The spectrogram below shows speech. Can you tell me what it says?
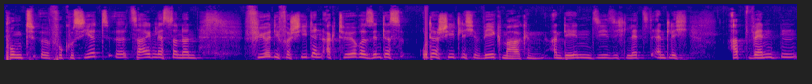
Punkt äh, fokussiert äh, zeigen lässt, sondern für die verschiedenen Akteure sind es unterschiedliche Wegmarken, an denen sie sich letztendlich abwenden,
